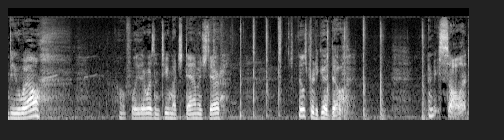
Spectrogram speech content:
do well. Hopefully there wasn't too much damage there. Feels pretty good though. Pretty solid.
